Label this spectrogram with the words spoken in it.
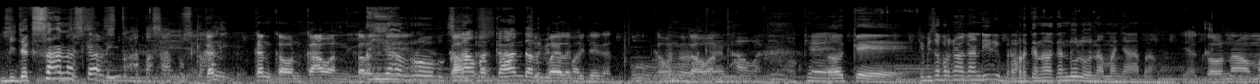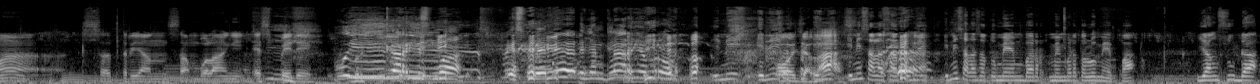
Bijaksana sekali. Strata satu Kan sekali. kan kawan-kawan kalau Iya, bro. Sahabat Kanda lebih lebih dekat. Oh, Kawan-kawan. kawan oke Oke. Oke, bisa perkenalkan diri bro Perkenalkan dulu namanya Abang. Ya kalau nama Satrian Sambolangi SPD. Wih, karisma. SPD dengan gelarnya, Bro. ini ini Oh, jelas. ini, ini salah satu ini salah satu member member Tolumepa yang sudah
